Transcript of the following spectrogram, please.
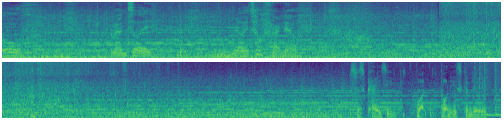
Oh, mentally really tough right now. It's just crazy what bodies can do.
